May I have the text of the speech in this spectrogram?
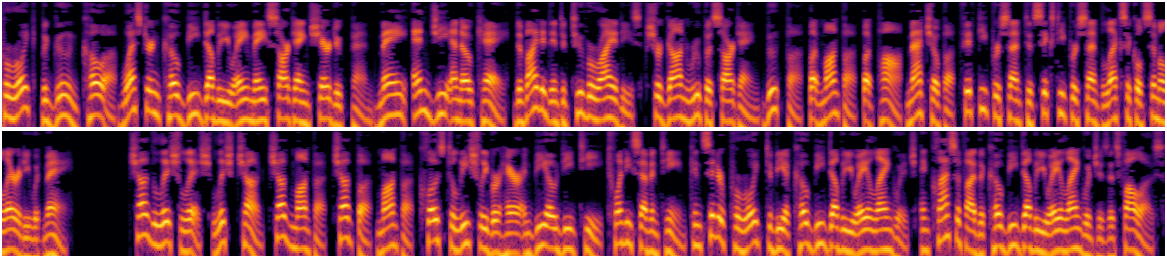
Puroik, Bugun, Khowa, Western Kho-Bwa Mey Sartang Sherdukpen, Mey, Ngnok, divided into two varieties, Shurgan Rupa Sartang, Butpa, but Monpa, but Pa, Machopa, 50% to 60% lexical similarity with Mey. Chug Lish Lish, Lish Chug, Chug Monpa, Chugpa, Monpa, close to Lishleberhair and BODT 2017 consider Puroik to be a Kho-Bwa language, and classify the Kho-Bwa languages as follows.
